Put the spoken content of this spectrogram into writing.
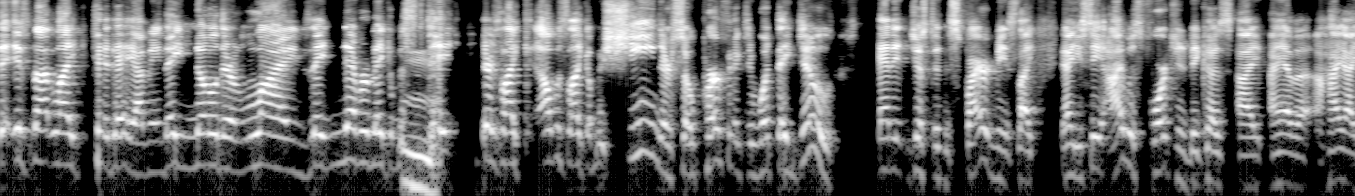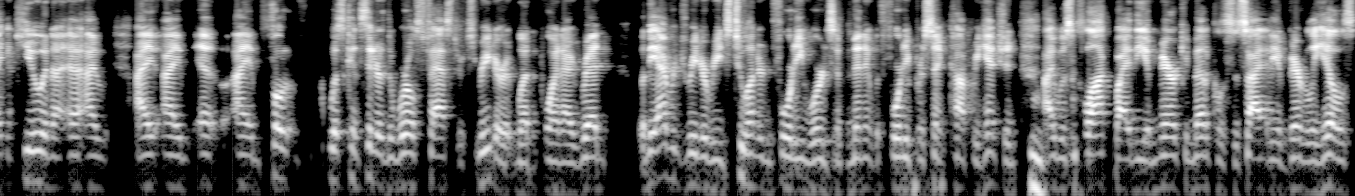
it's not like today i mean they know their lines they never make a hmm. mistake mm. there's like almost like a machine they're so perfect in what they do and it just inspired me. It's like now you see, I was fortunate because I, I have a, a high IQ and I I I I, I, I was considered the world's fastest reader at one point. I read well, the average reader reads 240 words a minute with 40% comprehension. Mm. I was clocked by the American Medical Society of Beverly Hills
